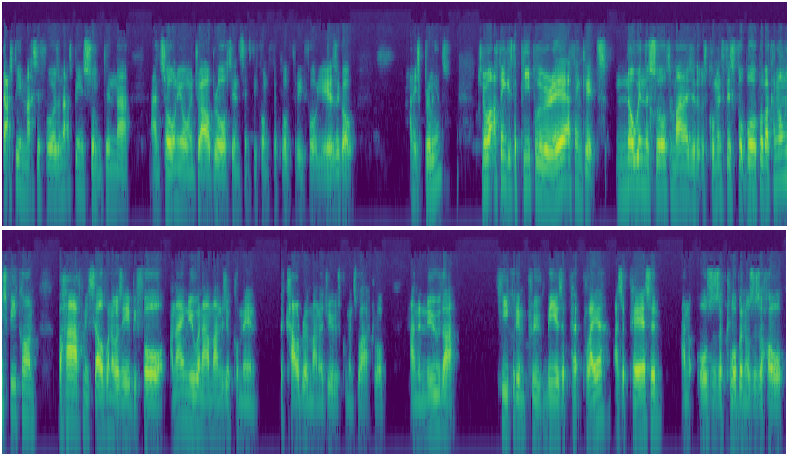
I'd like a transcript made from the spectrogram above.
that's been massive for us, and that's been something that Antonio and Joao brought in since they come to the club three, four years ago, and it's brilliant. Do you know what? I think it's the people who are here. I think it's knowing the sort of manager that was coming to this football club. I can only speak on behalf of myself when I was here before, and I knew when our manager come in, the calibre of manager who was coming to our club, and I knew that he could improve me as a player, as a person, and us as a club and us as a whole.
